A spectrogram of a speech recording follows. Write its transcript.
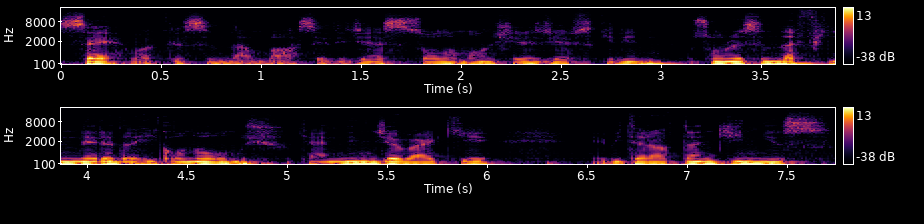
S vakasından bahsedeceğiz. Solomon Şirejevski'nin sonrasında filmlere dahi konu olmuş. Kendince belki bir taraftan genius,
